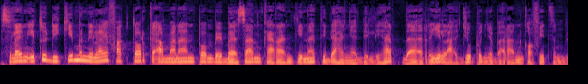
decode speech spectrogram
Selain itu, Diki menilai faktor keamanan pembebasan karantina tidak hanya dilihat dari laju penyebaran COVID-19,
